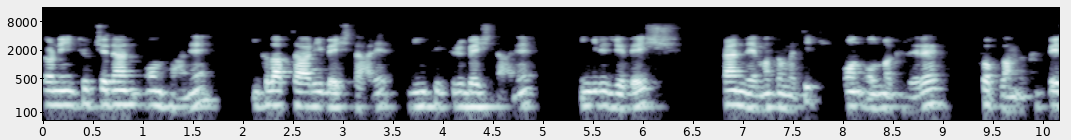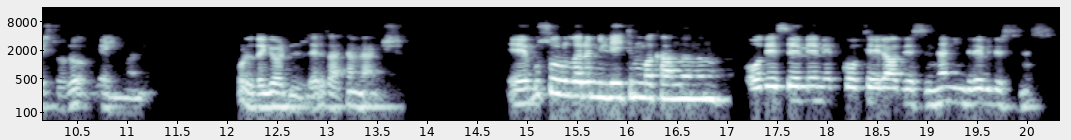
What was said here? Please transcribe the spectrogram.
örneğin Türkçeden 10 tane, İnkılap Tarihi 5 tane, Din Kültürü 5 tane, İngilizce 5, Fen ve Matematik 10 olmak üzere toplamda 45 soru yayınlanıyor. Burada da gördüğünüz üzere zaten vermiş. E, bu soruları Milli Eğitim Bakanlığı'nın odsm.gov.tr adresinden indirebilirsiniz.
